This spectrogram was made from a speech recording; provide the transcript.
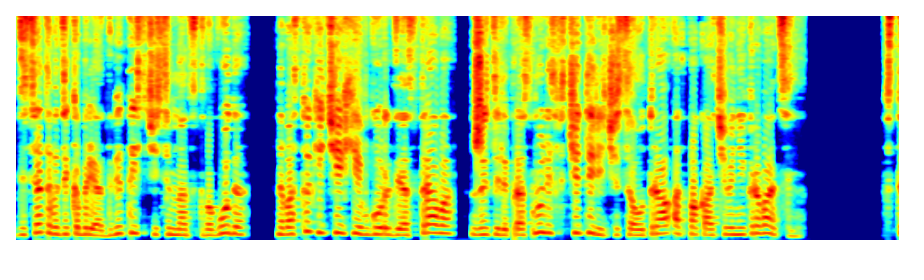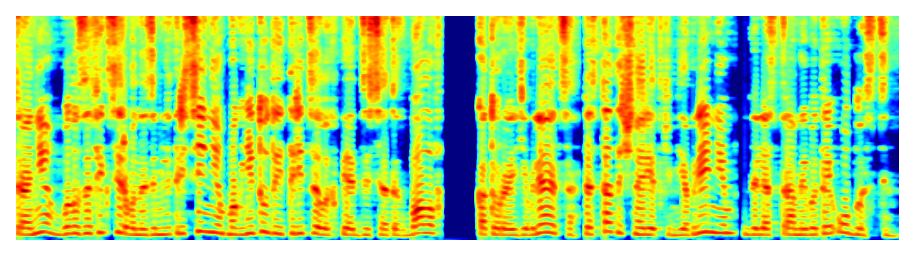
10 декабря 2017 года на востоке Чехии в городе Острава жители проснулись в 4 часа утра от покачиваний кровати. В стране было зафиксировано землетрясение магнитудой 3,5 баллов, которое является достаточно редким явлением для страны в этой области.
